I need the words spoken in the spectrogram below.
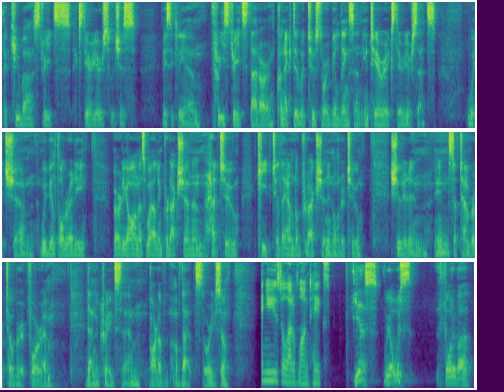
the Cuba streets exteriors, which is basically um, three streets that are connected with two-story buildings and interior exterior sets, which um, we built already early on as well in production and had to keep till the end of production in order to shoot it in in September October for um, Daniel Craig's um, part of of that story. So, and you used a lot of long takes. Yes, we always thought about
